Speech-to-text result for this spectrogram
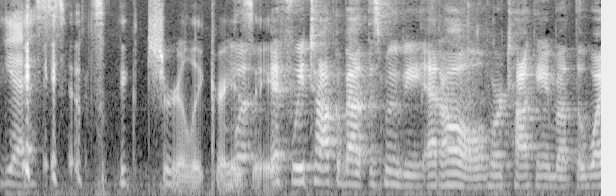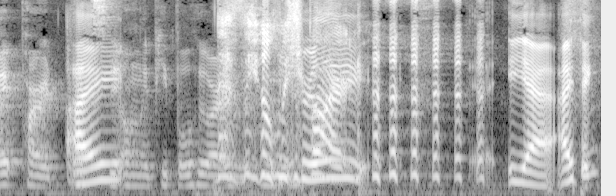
Yes. it's like truly Well, crazy. if we talk about this movie at all, we're talking about the white part. That's I- the only people who are. That's the only. Truly- part. yeah, I think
